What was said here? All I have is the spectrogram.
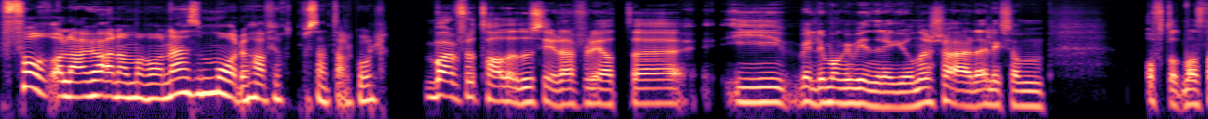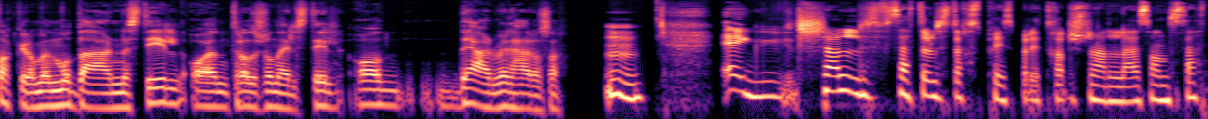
For å lage en Amarone så må du ha 14% alkohol. Bare for å ta det du sier der, fordi at uh, i veldig mange vinregioner så er det liksom ofte at man snakker om en moderne stil og en tradisjonell stil, og det er det vel her også. Mm. Jeg selv setter vel størst pris på de tradisjonelle, sånn sett.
